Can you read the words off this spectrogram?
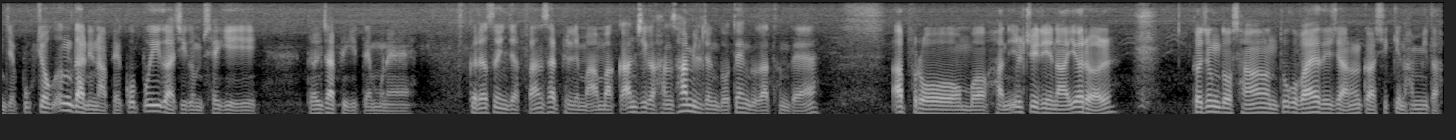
이제 북쪽 응달이나 배꼽 부위가 지금 색이 덜 잡히기 때문에 그래서 이제 반사필님 아마 깐지가 한 3일 정도 된 것 같은데 앞으로 뭐 한 일주일이나 열흘 그 정도 상황은 두고 봐야 되지 않을까 싶긴 합니다.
